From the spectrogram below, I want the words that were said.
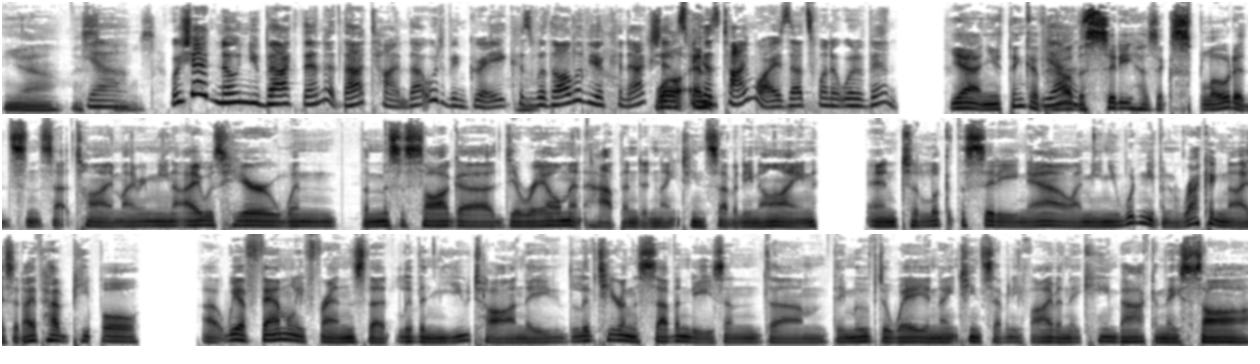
Yeah, I Yeah. suppose. Wish I'd known you back then at that time. That would have been great because with all of your connections, Well, because time wise, that's when it would have been. Yeah, and you think of how the city has exploded since that time. I mean, I was here when the Mississauga derailment happened in 1979. And to look at the city now, I mean, you wouldn't even recognize it. I've had people, uh, we have family friends that live in Utah and they lived here in the 70s and um, they moved away in 1975 and they came back and they saw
